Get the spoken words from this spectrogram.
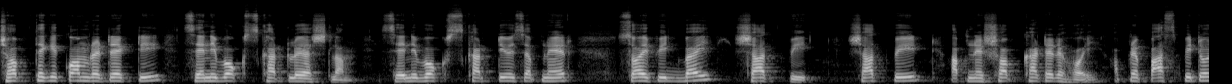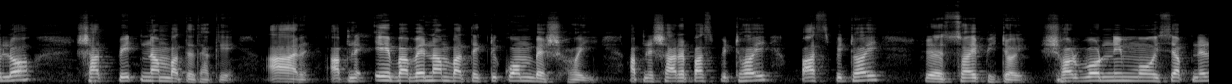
সব থেকে কম রেটে একটি শ্রেণি বক্স খাট লয়ে আসলাম। শ্রেণি বক্স খাটটি হয়েছে আপনার ছয় ফিট বাই সাত ফিট সাত ফিট আপনার সব খাটের হয়। আপনার পাঁচ ফিট হইল সাত ফিট নাম্বাতে থাকে। আর আপনি এভাবে নাম্বাতে একটু কম বেশ হয়। আপনি সাড়ে পাঁচ ফিট হয়, পাঁচ ফিট হয় ছয় ফিট হয়। সর্বনিম্ন হয়েছে আপনার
